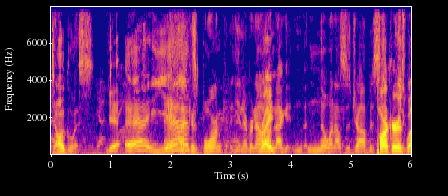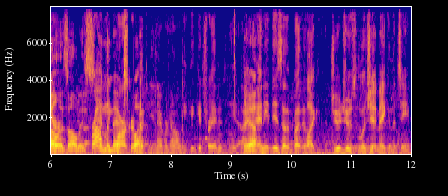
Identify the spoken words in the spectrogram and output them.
Douglas. Yeah, uh, yeah. because Bourne, you never know. Right. I'm not. No one else's job is Parker as well secure. is always in the mix, Parker, but- you never know. He could get traded. He- I- Yeah. any of these other, but like Juju's legit making the team.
